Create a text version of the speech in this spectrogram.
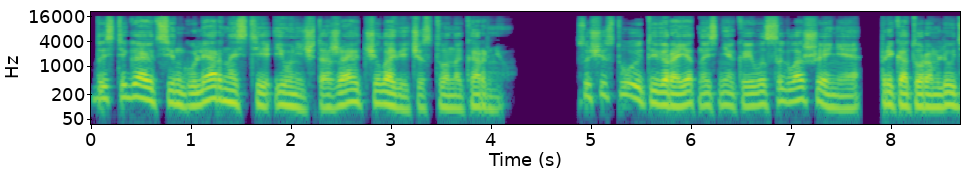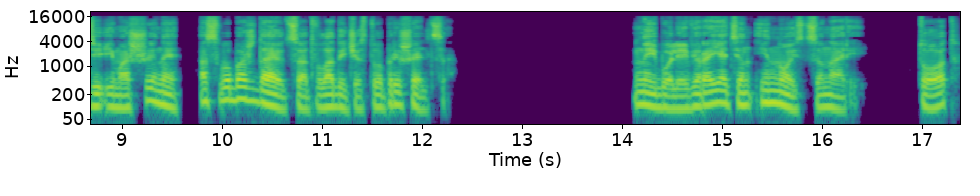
достигают сингулярности и уничтожают человечество на корню. Существует и вероятность некоего соглашения, при котором люди и машины освобождаются от владычества пришельца. Наиболее вероятен иной сценарий. Тот,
